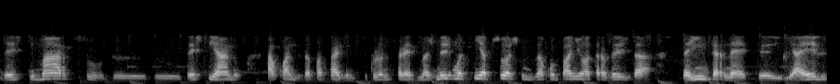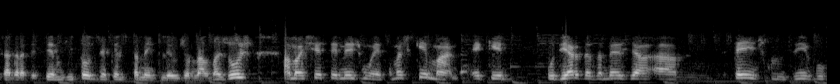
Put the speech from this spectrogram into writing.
desde março de, de, deste ano, a quando da passagem do ciclone Fred. Mas mesmo assim, há pessoas que nos acompanham através da, da internet e a eles agradecemos e todos aqueles também que lêem o jornal. Mas hoje a manchete é mesmo essa. Mas quem manda é que o Diário da Zambésia ah, tem exclusivo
